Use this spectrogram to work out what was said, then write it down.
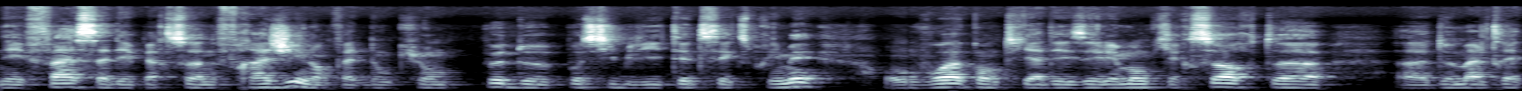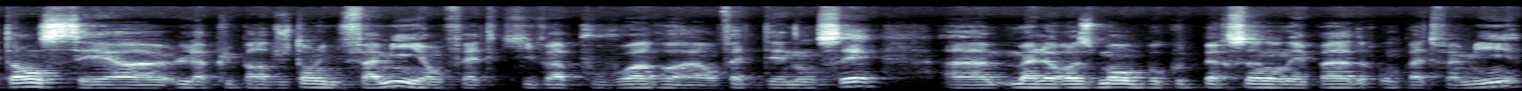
est face à des personnes fragiles en fait, donc qui ont peu de possibilités de s'exprimer. On voit quand il y a des éléments qui ressortent euh, euh, de maltraitance, c'est la plupart du temps une famille en fait qui va pouvoir en fait dénoncer. Euh, malheureusement, beaucoup de personnes en EHPAD n'ont pas de famille.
